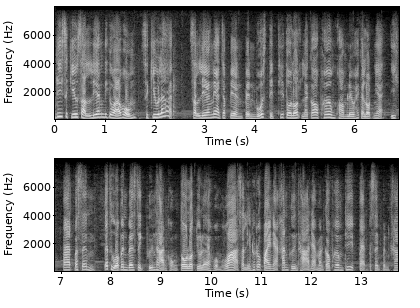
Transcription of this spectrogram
กันที่สกิลสัตว์เลี้ยงดีกว่าครับผม สกิลแรกสัตว์เลี้ยงเนี่ยจะเปลี่ยนเป็นบูสต์ติดที่ตัวรถ แล้วก็เพิ่มความเร็วให้กับรถเนี่ยอีก 8%ก็ถือว่าเป็นเบสิกพื้นฐานของตัวรถอยู่แล้วผม เพราะว่าสัตว์เลี้ยงทั่วไปเนี่ยขั้นพื้นฐานเนี่ยมันก็เพิ่มที่ 8%เป็นค่า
